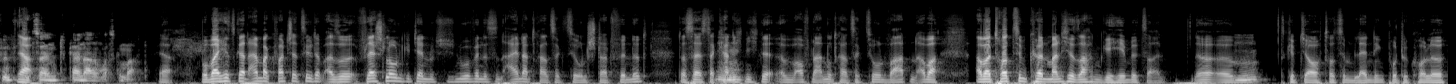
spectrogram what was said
5%, ja. keine Ahnung was gemacht. Ja. Wobei ich jetzt gerade einmal Quatsch erzählt habe. Also Flashloan geht ja natürlich nur, wenn es in einer Transaktion stattfindet. Das heißt, da kann mhm. ich nicht ne, auf eine andere Transaktion warten. Aber, aber trotzdem können manche Sachen gehebelt sein. Ne? Ähm, mhm. Es gibt ja auch trotzdem Landing-Protokolle,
